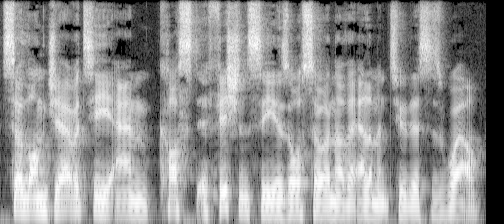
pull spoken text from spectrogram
So longevity and cost efficiency is also another element to this as well.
